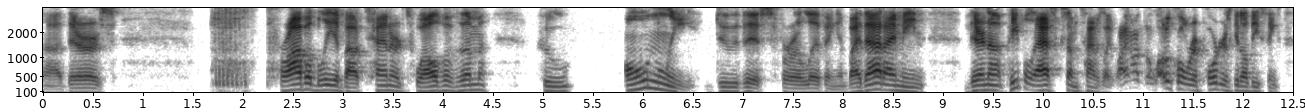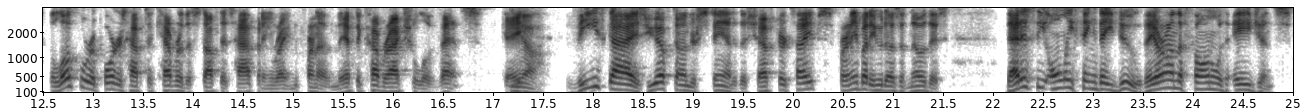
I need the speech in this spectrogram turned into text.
Uh, there's probably about ten or twelve of them who only do this for a living. And by that, I mean, they're not, people ask sometimes, like, why don't the local reporters get all these things? The local reporters have to cover the stuff that's happening right in front of them, they have to cover actual events. Okay. Yeah. These guys, you have to understand the Schefter types. For anybody who doesn't know this, that is the only thing they do. They are on the phone with agents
